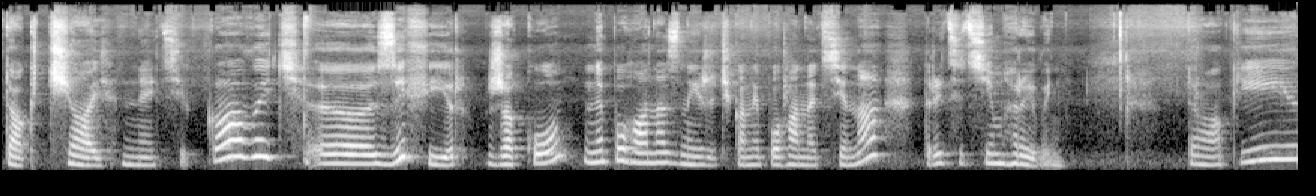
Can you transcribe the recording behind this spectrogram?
Так, чай не цікавить. Е, Зефір, жако, непогана знижечка, непогана ціна 37 гривень. Так, і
